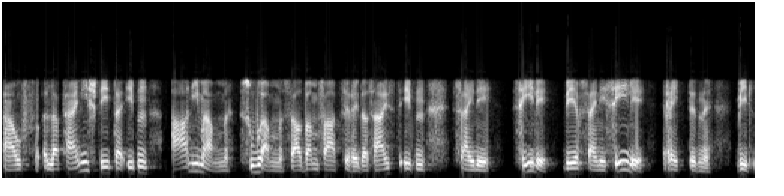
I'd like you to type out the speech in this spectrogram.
Auf Lateinisch steht da eben animam, suam, salvam facere, das heißt eben seine Seele, wer seine Seele retten will.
